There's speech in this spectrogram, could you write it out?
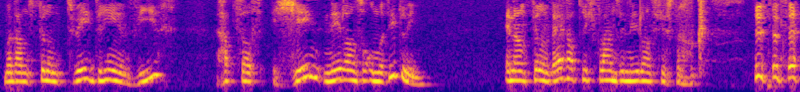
Maar dan film 2, 3 en 4 had zelfs geen Nederlandse ondertiteling. En dan film 5 had terug Vlaams en Nederlands gesproken. Dus het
